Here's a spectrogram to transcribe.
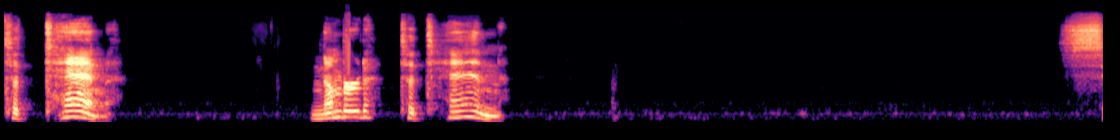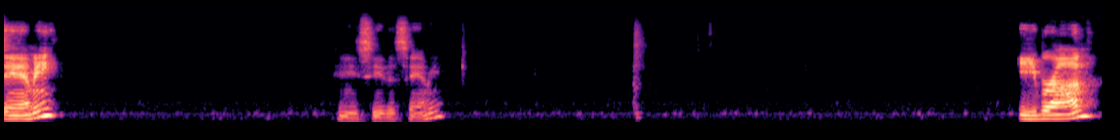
To 10. Numbered to 10. Sammy. Can you see the Sammy? Ebron.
